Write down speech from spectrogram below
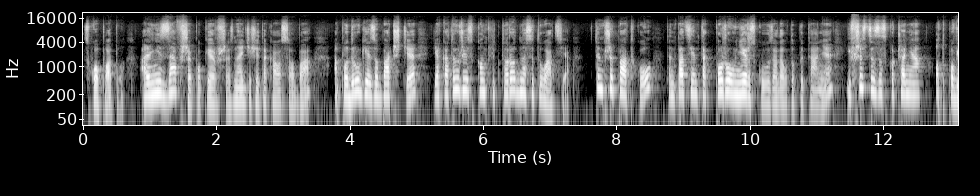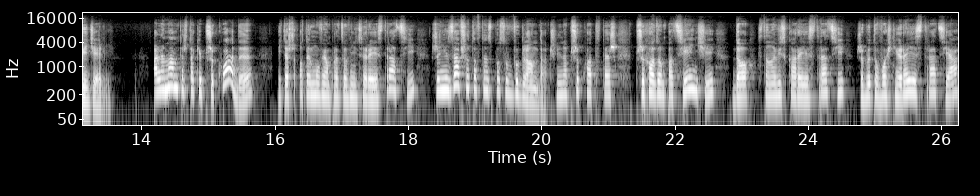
z kłopotu. Ale nie zawsze, po pierwsze, znajdzie się taka osoba, a po drugie, zobaczcie, jaka to już jest konfliktorodna sytuacja. tym przypadku ten pacjent tak po żołniersku zadał to pytanie i wszyscy z zaskoczenia odpowiedzieli. Ale mam też takie przykłady, i też o tym mówią pracownicy rejestracji, że nie zawsze to w ten sposób wygląda. Czyli na przykład też przychodzą pacjenci do stanowiska rejestracji, żeby to właśnie rejestracja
